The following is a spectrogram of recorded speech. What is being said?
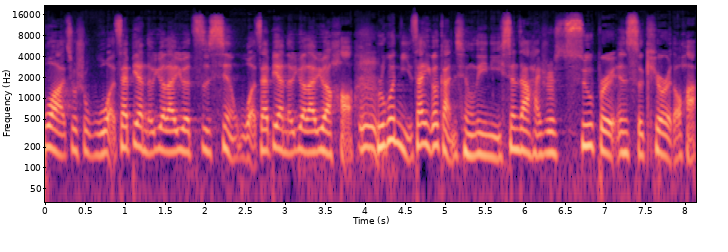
哇，就是我在变得越来越自信。我在变得越来越好。如果你在一个感情里，你现在还是 super insecure 的话，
